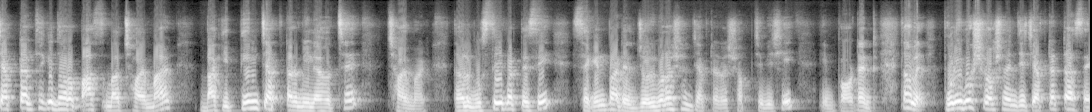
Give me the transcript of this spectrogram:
চ্যাপ্টার থেকে ধরো পাঁচ বা ছয় মার্ক বাকি তিন চ্যাপ্টার মিলে হচ্ছে ছয় মার্ক তাহলে বুঝতেই পারতেছি সেকেন্ড পার্টের জৈব রসায়ন চ্যাপ্টারটা সবচেয়ে বেশি ইম্পর্টেন্ট তাহলে পরিবেশ রসায়ন যে চ্যাপ্টারটা আছে,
